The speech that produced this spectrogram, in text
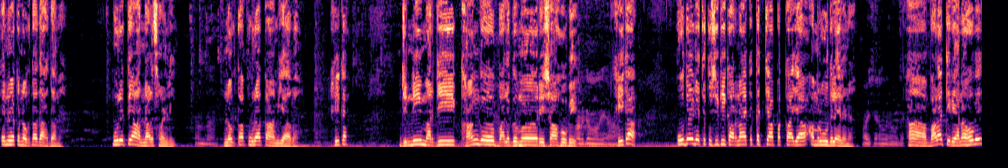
ਤੈਨੂੰ ਇੱਕ ਨੁਕਤਾ ਦੱਸਦਾ ਮੈਂ। ਪੂਰੇ ਧਿਆਨ ਨਾਲ ਸੁਣ ਲਈ। ਨੁਕਤਾ ਪੂਰਾ ਕਾਮਯਾਬ ਆ। ਠੀਕ ਆ? ਜਿੰਨੀ ਮਰਜ਼ੀ ਖੰਗ ਬਲਗਮ ਰੇਸ਼ਾ ਹੋਵੇ। ਠੀਕ ਆ? ਉਹਦੇ ਵਿੱਚ ਤੁਸੀਂ ਕੀ ਕਰਨਾ ਇੱਕ ਕੱਚਾ ਪੱਕਾ ਜਾਂ ਅਮਰੂਦ ਲੈ ਲੈਣਾ। ਅੱਛਾ ਅਮਰੂਦ। ਹਾਂ ਬਾਹਲਾ ਕਿਰਿਆ ਨਾ ਹੋਵੇ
